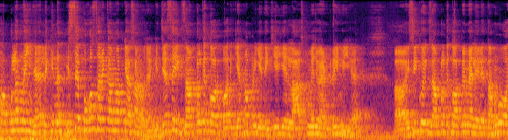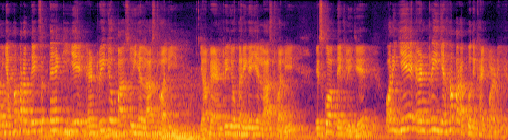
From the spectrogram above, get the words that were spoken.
पॉपुलर नहीं है, लेकिन इससे बहुत सारे काम आपके आसान हो जाएँगे। जैसे एग्ज़ाम्पल के तौर पर, यहाँ पर ये देखिए, ये लास्ट में जो एंट्री हुई है इसी को एग्ज़ाम्पल के तौर पे मैं ले लेता हूँ। और यहाँ पर आप देख सकते हैं कि ये एंट्री जो पास हुई है लास्ट वाली यहाँ पे एंट्री जो करी गई है लास्ट वाली, इसको आप देख लीजिए। और ये एंट्री यहाँ पर आपको दिखाई पड़ रही है।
